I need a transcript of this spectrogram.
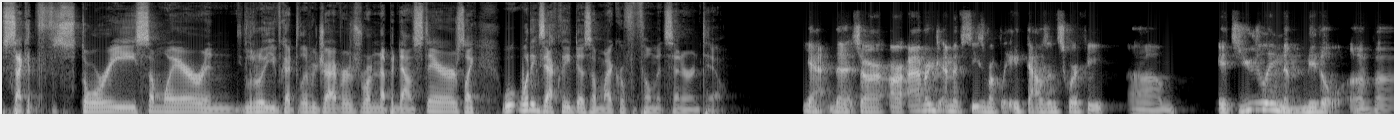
second story somewhere and literally you've got delivery drivers running up and down stairs? Like what, what exactly does a micro fulfillment center entail? Yeah, the, so our, our average MFC is roughly eight thousand square feet. Um, it's usually in the middle of. Uh,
